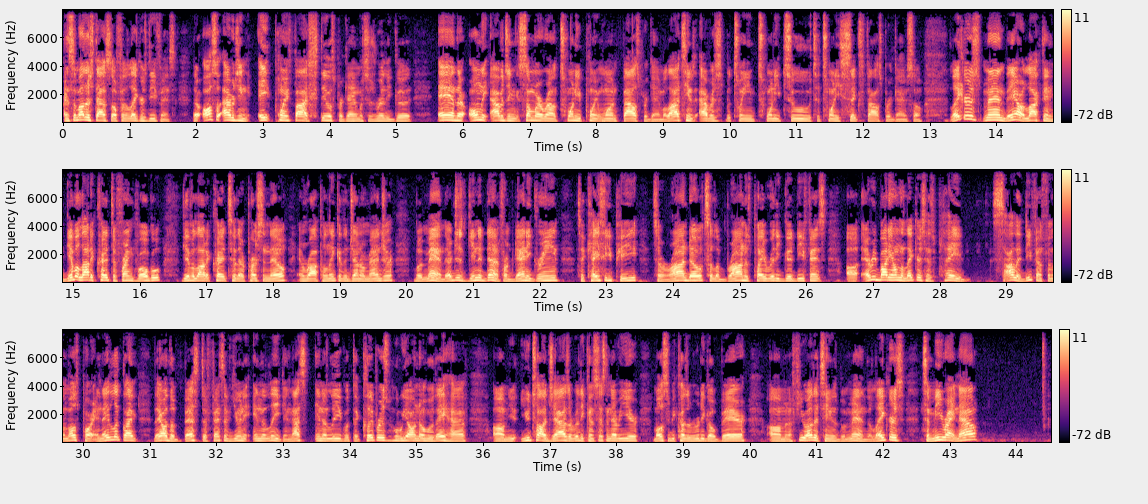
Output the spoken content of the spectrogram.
and some other stats though for the Lakers defense. They're also averaging 8.5 steals per game, which is really good. And they're only averaging somewhere around 20.1 fouls per game. A lot of teams average between 22 to 26 fouls per game. So, Lakers, man, they are locked in. Give a lot of credit to Frank Vogel. Give a lot of credit to their personnel and Rob Pelinka, the general manager. But man, they're just getting it done. From Danny Green to KCP to Rondo to LeBron, who's played really good defense. Uh, everybody on the Lakers has played solid defense for the most part, and they look like they are the best defensive unit in the league, and that's in the league with the Clippers, who we all know who they have. Um, Utah Jazz are really consistent every year, mostly because of Rudy Gobert, um, and a few other teams. But man, the Lakers, to me right now,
